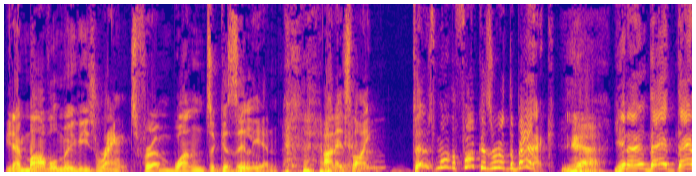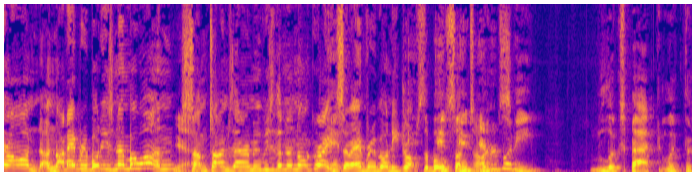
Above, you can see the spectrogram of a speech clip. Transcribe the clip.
you know, Marvel movies ranked from one to gazillion, and it's like those motherfuckers are at the back. Yeah. You know, they're they're on. Not everybody's number one. Yeah. Sometimes there are movies that are not great, so everybody drops the ball and, sometimes. and everybody looks back like the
